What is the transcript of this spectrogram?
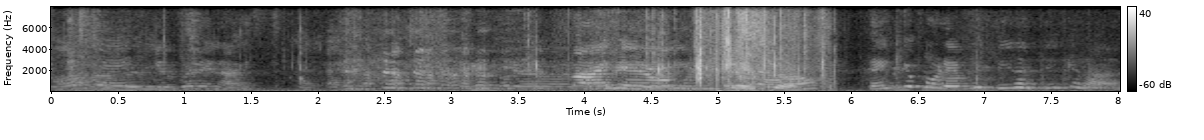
We have a Okay. really, really nice. Bye, Harold. Yeah, sure. Thank you for everything and thinking us.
